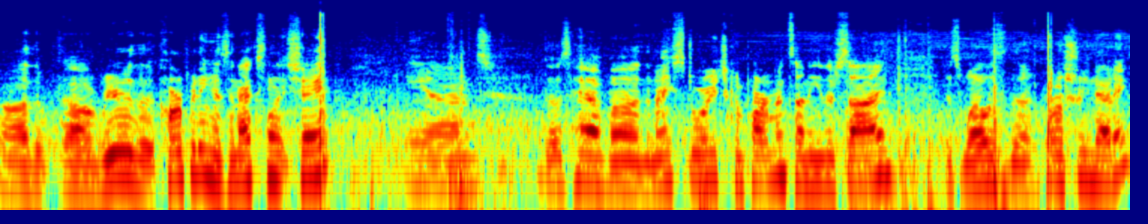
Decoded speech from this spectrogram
uh, the uh, rear of the carpeting is in excellent shape and does have uh, the nice storage compartments on either side as well as the grocery netting.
